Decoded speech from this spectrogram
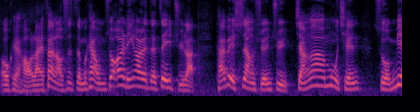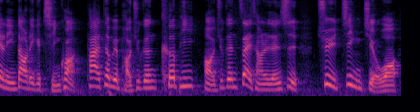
OK，好，来范老师怎么看？我们说二零二二的这一局了，台北市长选举，蒋万安目前所面临到的一个情况，他还特别跑去跟柯批哦，去跟在场的人士去敬酒哦。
